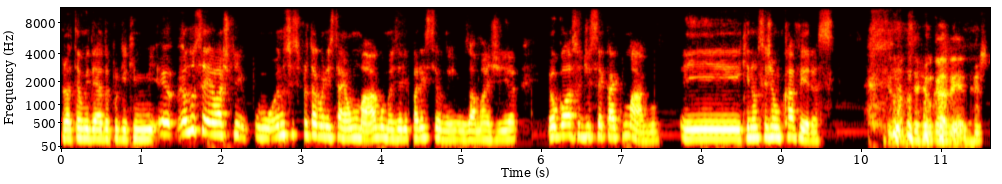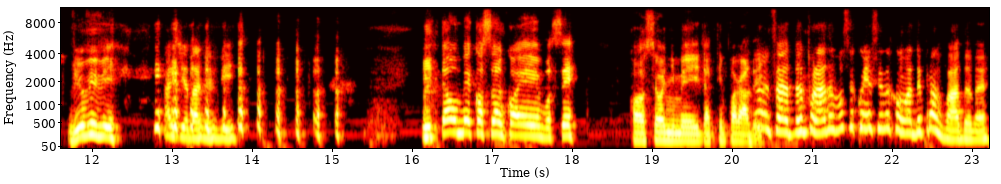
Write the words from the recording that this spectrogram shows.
pra ter uma ideia do porquê que. me- Eu, eu não sei, eu acho que. O, eu não sei se o protagonista é um mago, mas ele pareceu né, usar magia. Eu gosto de Isekai com mago. E que não sejam caveiras. Que não. Viu, Vivi? Tadinha da Vivi. Então, Meko-san, qual é você? Qual é o seu anime da temporada aí? Essa temporada eu vou ser conhecida como a depravada, né?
